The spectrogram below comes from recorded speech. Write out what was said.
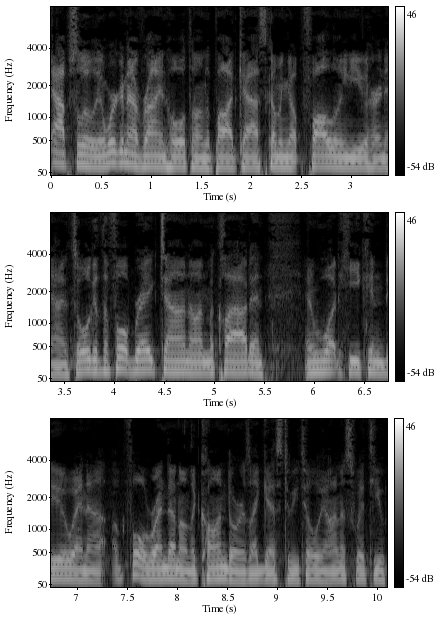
absolutely. And we're going to have Ryan Holt on the podcast coming up following you, Hernan. So we'll get the full breakdown on McLeod and, and what he can do and a, a full rundown on the Condors, I guess, to be totally honest with you.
